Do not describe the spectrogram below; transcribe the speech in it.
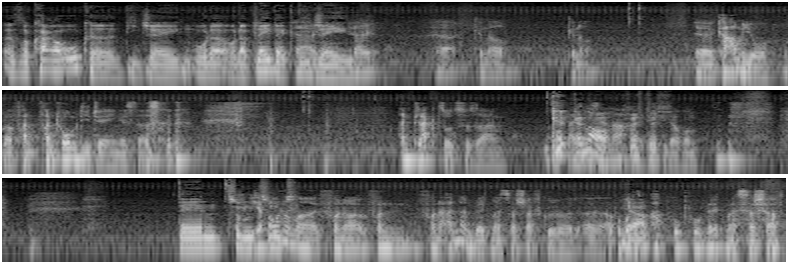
wie, so Karaoke-DJing oder, oder Playback-DJing. Ja, ja, ja, genau. Genau. Äh, Cameo oder Phan Phantom-DJing ist das. Unplugged sozusagen. Ge- Vielleicht genau, sehr nachhaltig richtig. wiederum. Dem zum, Ich habe auch nochmal von einer, von, von einer anderen Weltmeisterschaft gehört. Äh, apropos, Ja. apropos Weltmeisterschaft.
